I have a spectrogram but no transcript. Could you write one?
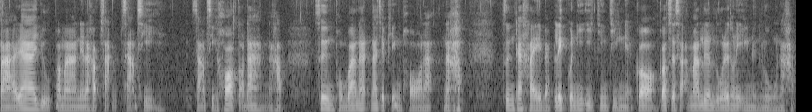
สายได้อยู่ประมาณเนี่ยนะครับ3 3 4 3 4 ข้อต่อด้านนะครับ ซึ่งผมว่านาน่าจะเพียงพอแล้วนะครับ ซึ่งถ้าใครแบบเล็กกว่านี้อีกจริงๆเนี่ยก็ก็จะสามารถเลื่อนรูได้ตรงนี้อีกหนึ่งรูนะครับ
